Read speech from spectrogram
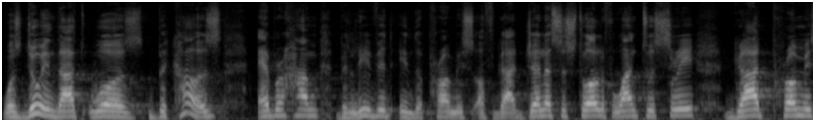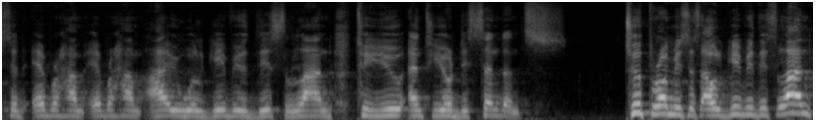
was doing that was because Abraham believed in the promise of God. Genesis 12, 1 to 3, God promised Abraham, Abraham, I will give you this land to you and to your descendants. Two promises I will give you this land,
